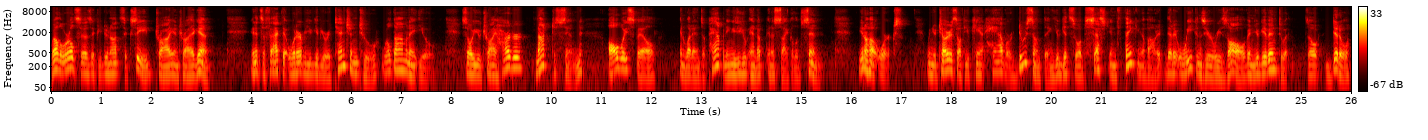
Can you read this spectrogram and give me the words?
Well, the world says if you do not succeed, try and try again. And it's a fact that whatever you give your attention to will dominate you. So you try harder not to sin, always fail, and what ends up happening is you end up in a cycle of sin. You know how it works. When you tell yourself you can't have or do something, you get so obsessed in thinking about it that it weakens your resolve and you give in to it. So, ditto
